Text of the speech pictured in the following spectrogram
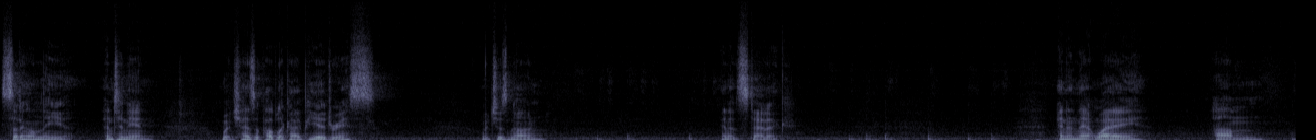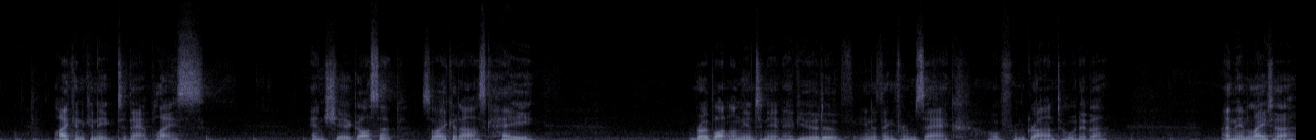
sitting on the internet, which has a public IP address, which is known, and it's static. And in that way, um, I can connect to that place and share gossip. So I could ask, hey, robot on the internet, have you heard of anything from Zach or from Grant or whatever? And then later,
